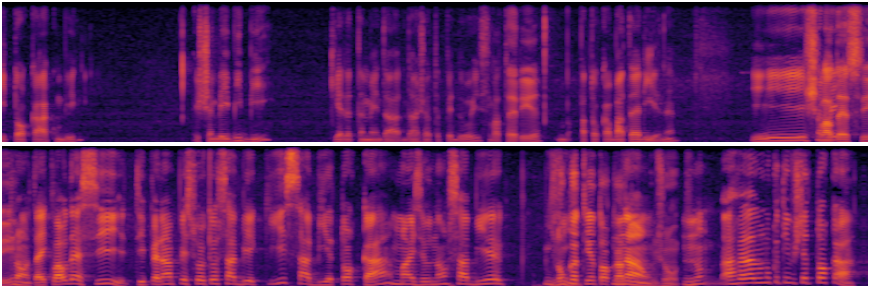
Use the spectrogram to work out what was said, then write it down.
e tocar comigo. Eu chamei Bibi, que era também da, da JP2, Bateria. pra tocar bateria, né? E chamei... Claudeci. Pronto, aí Claudeci, tipo, era uma pessoa que eu sabia que sabia tocar, mas eu não sabia. Enfim, Nunca tinha tocado não, junto. não, na verdade, eu nunca tinha visto ele tocar.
